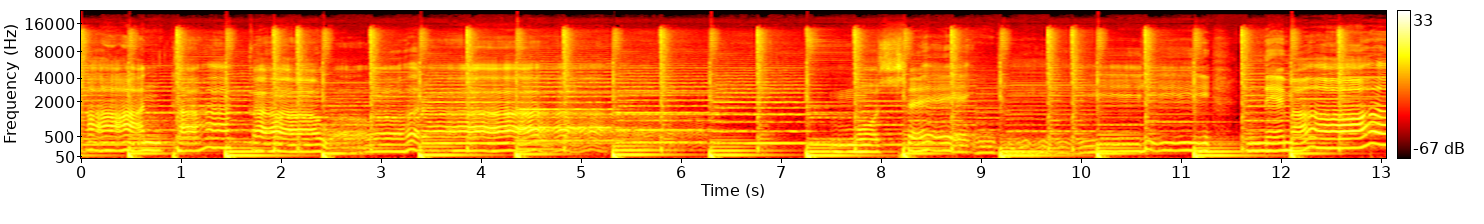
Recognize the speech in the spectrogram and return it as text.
안타까워라. 못생긴 내 마음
